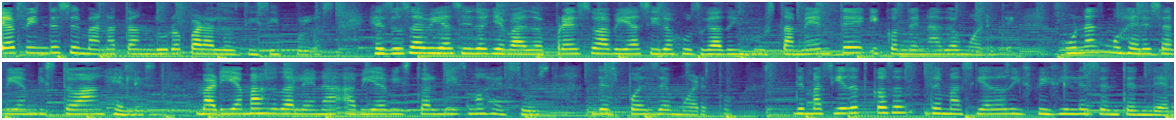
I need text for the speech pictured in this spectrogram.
Qué fin de semana tan duro para los discípulos. Jesús había sido llevado preso, había sido juzgado injustamente y condenado a muerte. Unas mujeres habían visto ángeles. María Magdalena había visto al mismo Jesús después de muerto. Demasiadas cosas demasiado difíciles de entender.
